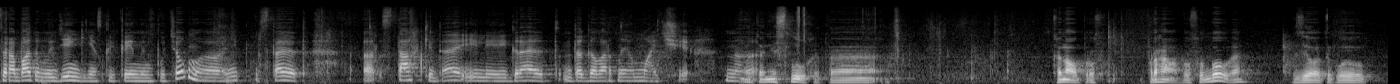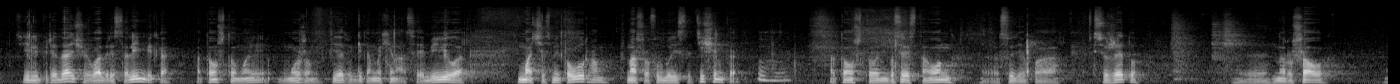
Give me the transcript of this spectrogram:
зарабатывают деньги несколько иным путем, они ставят ставки да, или играют договорные матчи. На... Это не слух, это канал про, программа про футбол, да, сделала такую телепередачу в адрес Олимпика о том, что мы можем делать какие-то махинации. Объявила в матче с Металлургом нашего футболиста Тищенко угу. о том, что непосредственно он, э, судя по сюжету, э, нарушал э,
